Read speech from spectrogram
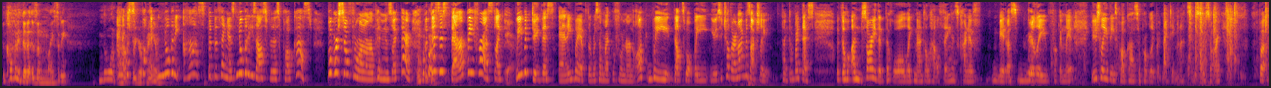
The company did it as a nicety. No one And asked for your fucking opinion. nobody But the thing is, nobody's asked for this podcast. But we're still throwing our opinions out there. but- But this is therapy for us. Like Yeah. we would do this anyway if there was a microphone or not. We that's what we use each other. And I was actually thinking about this with the. I'm sorry that the whole like mental health thing has kind of made us really fucking late. Usually these podcasts are probably about 19 minutes. I'm so sorry. But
